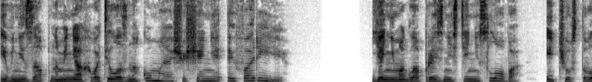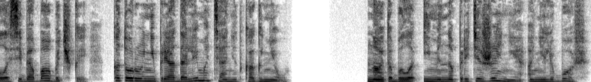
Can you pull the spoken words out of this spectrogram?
и внезапно меня охватило знакомое ощущение эйфории. Я не могла произнести ни слова и чувствовала себя бабочкой, которую непреодолимо тянет к огню. Но это было именно притяжение, а не любовь.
